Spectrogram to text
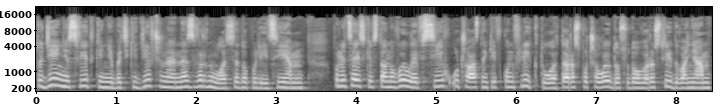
Тоді ні свідки, ні батьки дівчини не звернулися до поліції. Поліцейські встановили всіх учасників конфлікту та розпочали досудове розслідування.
